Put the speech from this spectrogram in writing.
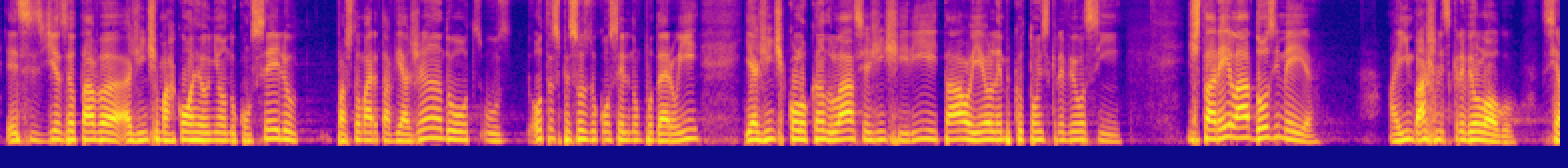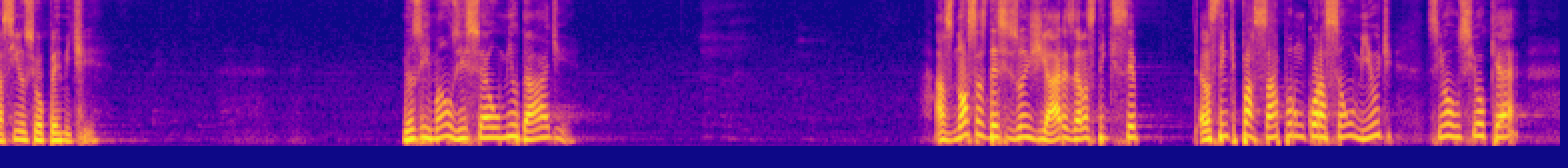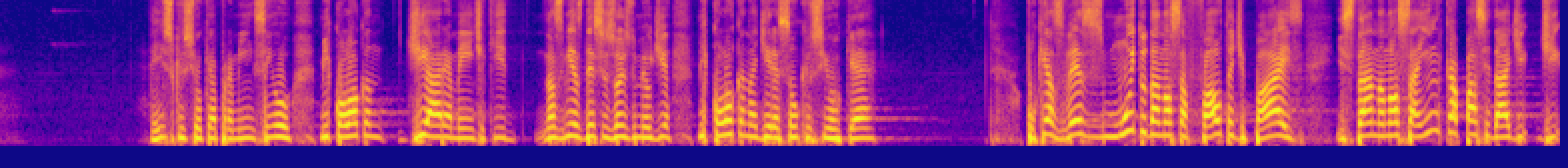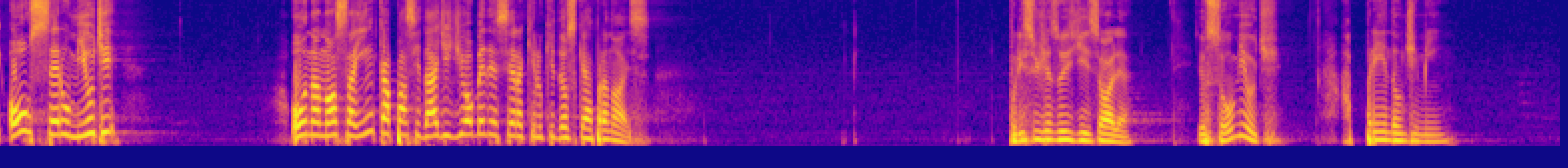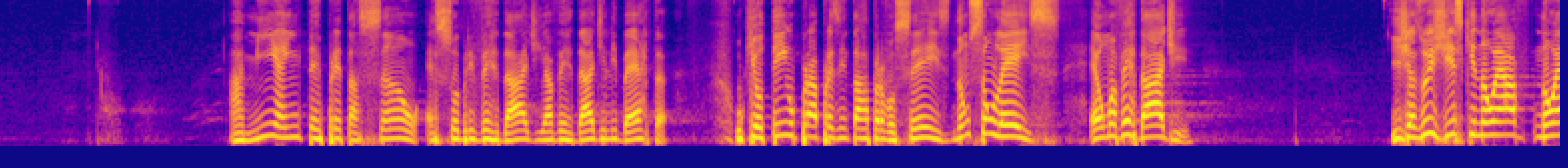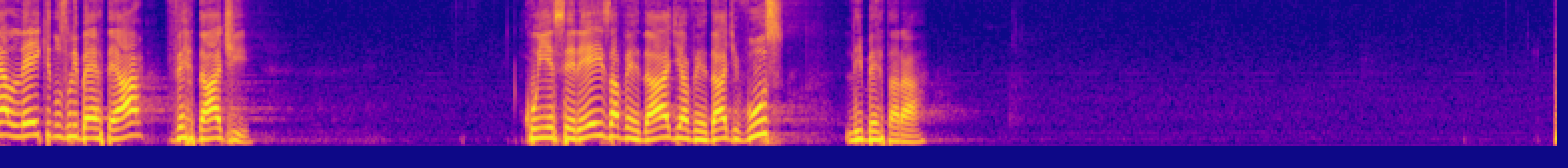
Esses dias eu estava, a gente marcou uma reunião do conselho, pastor Mário está viajando, outros, outras pessoas do conselho não puderam ir, e a gente colocando lá se a gente iria e tal, e eu lembro que o Tom escreveu assim, estarei lá às 12 e meia. Aí embaixo ele escreveu logo, se assim o Senhor permitir. Meus irmãos, isso é humildade. As nossas decisões diárias, elas têm que ser, elas têm que passar por um coração humilde. Senhor, o Senhor quer. É isso que o Senhor quer para mim. Senhor, me coloca diariamente aqui nas minhas decisões do meu dia, me coloca na direção que o Senhor quer. Porque às vezes muito da nossa falta de paz está na nossa incapacidade de ou ser humilde ou na nossa incapacidade de obedecer aquilo que Deus quer para nós. Por isso Jesus disse: Olha, eu sou humilde, aprendam de mim. A minha interpretação é sobre verdade e a verdade liberta. O que eu tenho para apresentar para vocês não são leis, é uma verdade. E Jesus diz que não é, a, não é a lei que nos liberta, é a verdade. Conhecereis a verdade e a verdade vos libertará.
